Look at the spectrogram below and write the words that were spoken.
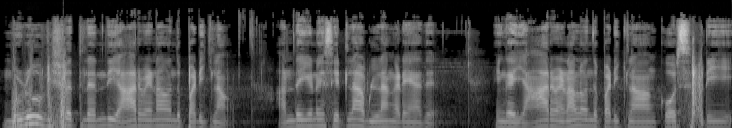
முழு விஸ்வத்துலேருந்து யார் வேணால் வந்து படிக்கலாம். அந்த யூனிவர்சிட்டிலாம் அப்படிலாம் கிடையாது. இங்கே யார் வேணாலும் வந்து படிக்கலாம் கோர்ஸ் ஃப்ரீ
